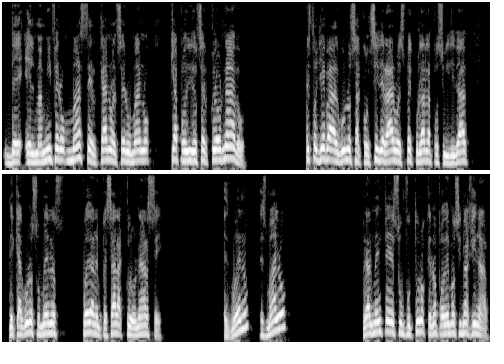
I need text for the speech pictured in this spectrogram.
del mamífero más cercano al ser humano que ha podido ser clonado. Esto lleva a algunos a considerar o especular la posibilidad de que algunos humanos puedan empezar a clonarse. ¿Es bueno? ¿Es malo? Realmente es un futuro que no podemos imaginar.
